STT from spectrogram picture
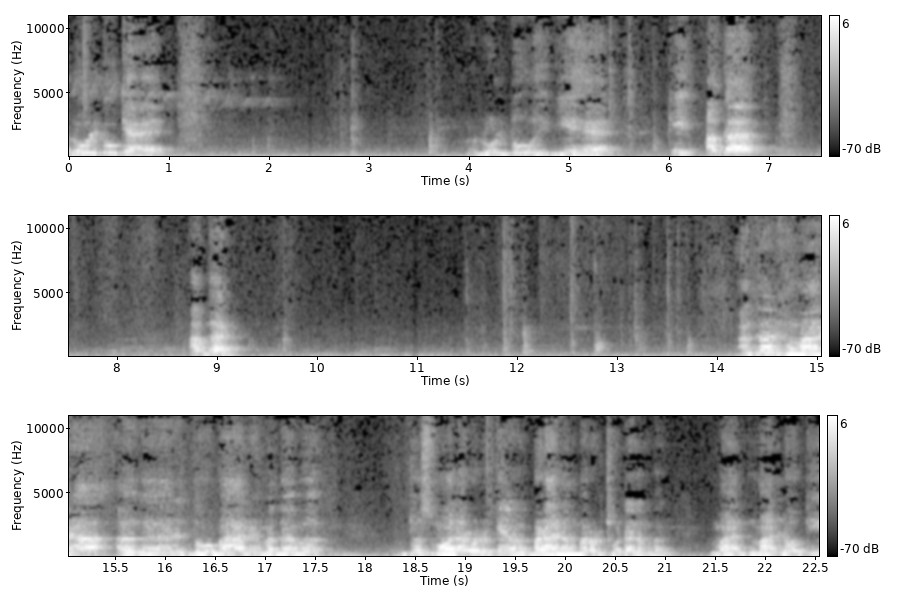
रूल टू क्या है? रूल टू ये है कि अगर अगर अगर हमारा अगर दो बार मतलब जो स्मॉलर और बड़ा नंबर और छोटा नंबर मान मान लो कि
